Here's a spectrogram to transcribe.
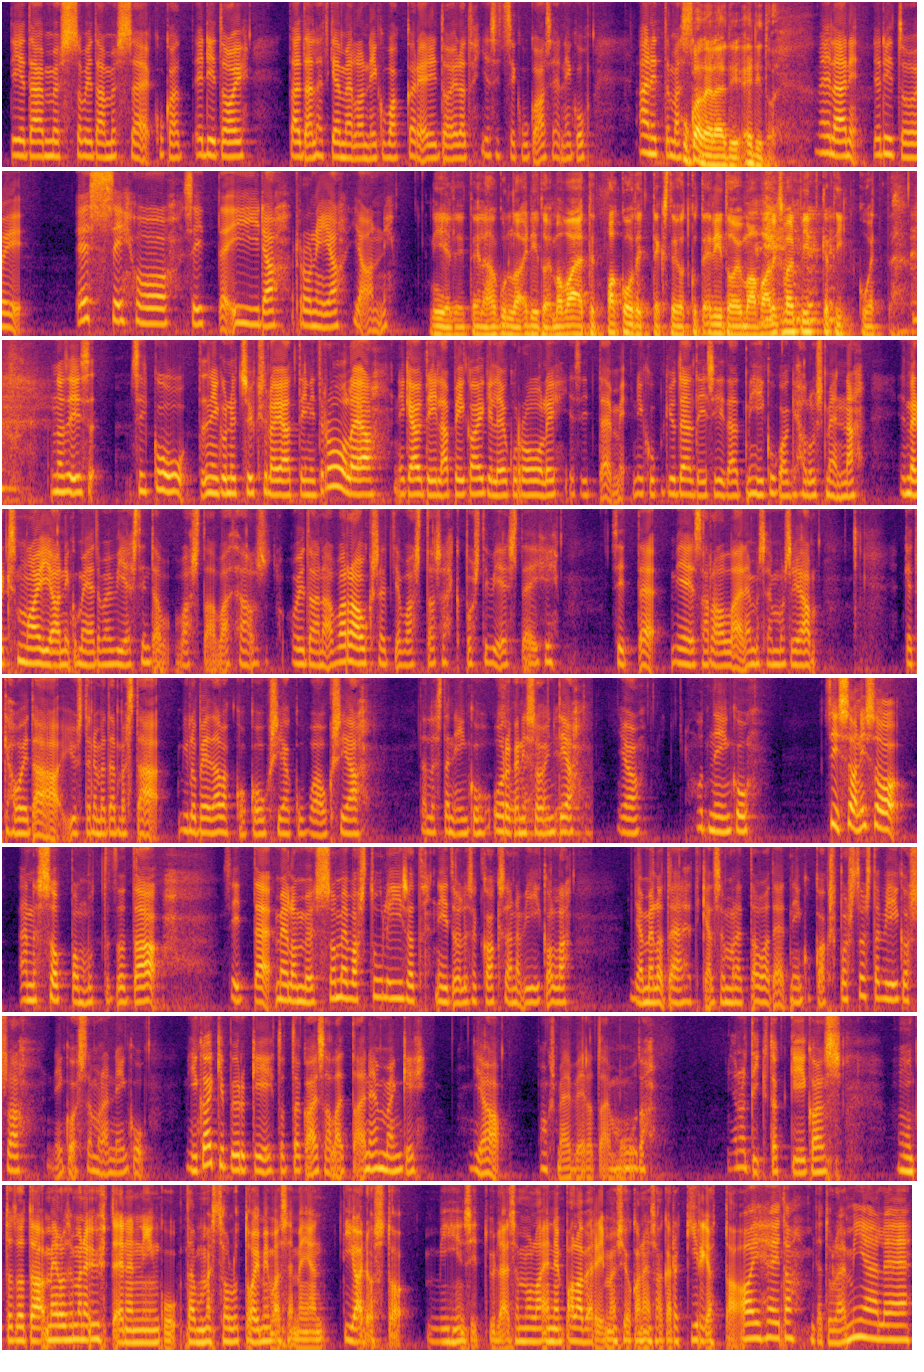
tietää myös, sovitaan myös se, kuka editoi. Tai tällä hetkellä meillä on niinku vakkari editoidot ja sitten se, kuka on siellä niinku äänittämässä. Kuka teillä editoi? Meillä editoi Essi, H, sitten Iida, Ronia ja Anni. Niin, eli teillähän on kunnolla editoima. Vaan että pakotitteko te jotkut editoimaan, vai oliko vain pitkä tikku? Että? No siis, sit kun niin nyt syksyllä jaettiin niitä rooleja, niin käytiin läpi kaikille joku rooli ja sitten niin juteltiin siitä, että mihin kukakin halusi mennä. Esimerkiksi Maija on niin meidän tämä viestintä vastaava, että hän hoitaa nämä varaukset ja vastaa sähköpostiviesteihin. Sitten mie Saralla enemmän semmoisia ketkä hoitaa just enemmän tämmöistä, milloin pidetään kokouksia, kuvauksia, tällaista niinku organisointia. Joo. Mut niinku, siis se on iso NS-soppa, mutta tota, sitten meillä on myös somevastuuliisat, niitä oli se kaksi aina viikolla. Ja meillä on tällä hetkellä semmoinen tavoite, että niinku kaksi postausta viikossa niinku olisi semmoinen, niinku, mihin kaikki pyrkii. Totta kai saa laittaa enemmänkin. Ja onko meillä vielä jotain muuta? Ja no TikTokia kanssa mutta tota, meillä on semmoinen yhteinen, niin kuin, tai mun mielestä se on ollut toimiva se meidän tiedosto, mihin sitten yleensä me ollaan ennen palaveria myös jokainen saa käydä kirjoittaa aiheita, mitä tulee mieleen.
